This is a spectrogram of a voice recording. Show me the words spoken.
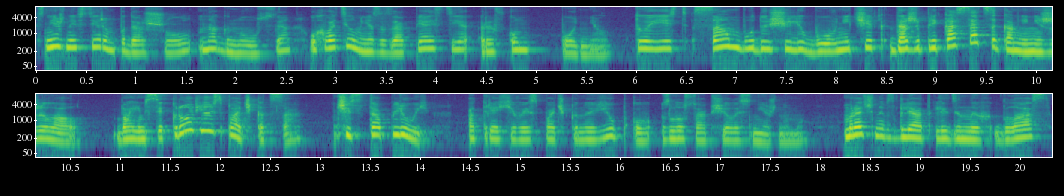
Снежный в сером подошел, нагнулся, ухватил меня за запястье, рывком поднял. То есть сам будущий любовничек даже прикасаться ко мне не желал? Боимся кровью испачкаться? Чистоплюй! Отряхивая испачканную юбку, зло сообщила Снежному. Мрачный взгляд ледяных глаз,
